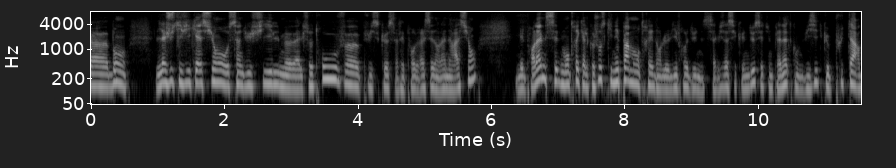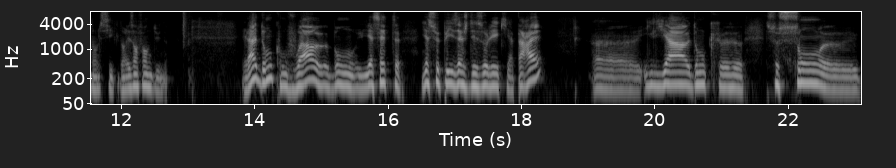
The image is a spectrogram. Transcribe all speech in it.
bon, la justification au sein du film, elle se trouve, puisque ça fait progresser dans la narration. Mais le problème, c'est de montrer quelque chose qui n'est pas montré dans le livre Dune. Salusa Secundus est une planète qu'on ne visite que plus tard dans le cycle, dans Les Enfants de Dune. Et là, donc, on voit, euh, bon, il y, a cette, il y a ce paysage désolé qui apparaît. Euh, il y a donc euh, ce son euh,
